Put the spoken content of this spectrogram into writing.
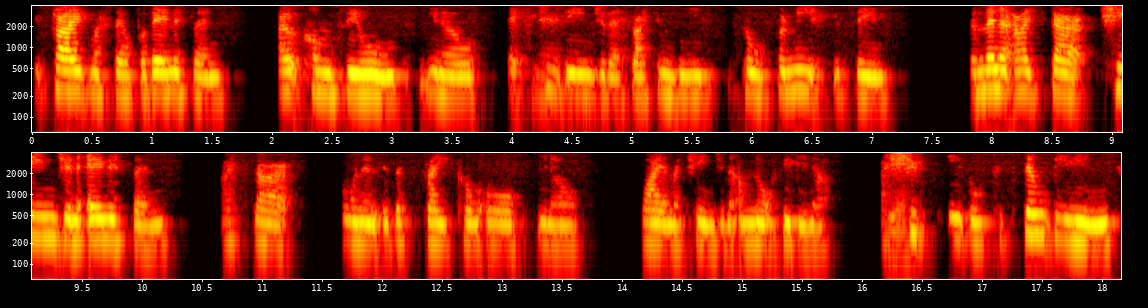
deprive myself of anything, out comes the old, you know, it's too dangerous. I can be. So for me, it's the same. The minute I start changing anything, I start going into this cycle of, you know, why am I changing it? I'm not good enough. I Yeah. should be able to still be me,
